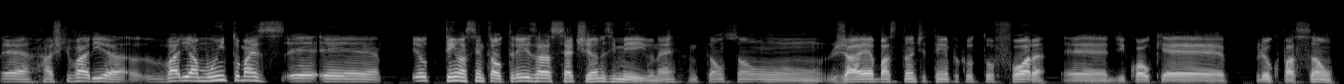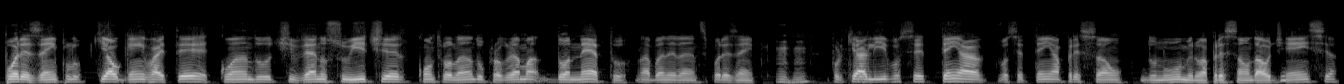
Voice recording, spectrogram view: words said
É, acho que varia. Varia muito, mas é, é, eu tenho a Central 3 há sete anos e meio, né? Então são. Já é bastante tempo que eu tô fora é, de qualquer preocupação, por exemplo, que alguém vai ter quando tiver no switcher controlando o programa do Neto na Bandeirantes, por exemplo. Uhum porque ali você tem a, você tem a pressão do número, a pressão da audiência,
